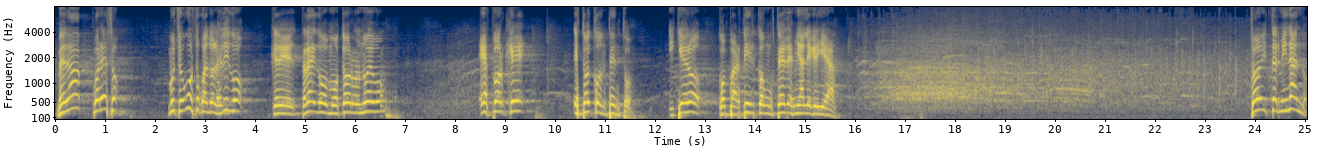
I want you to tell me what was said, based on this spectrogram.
Me da por eso mucho gusto cuando les digo que traigo motor nuevo, es porque estoy contento y quiero compartir con ustedes mi alegría. Estoy terminando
